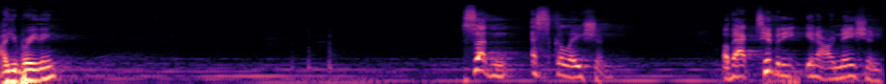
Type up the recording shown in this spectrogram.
Are you breathing? Sudden escalation of activity in our nation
